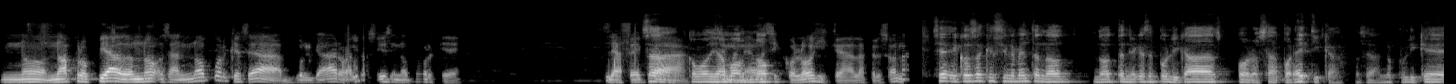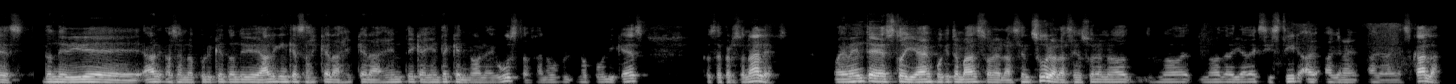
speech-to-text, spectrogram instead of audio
no, no apropiado, no, o sea, no porque sea vulgar o algo así, sino porque le afecta como digamos, de manera no, psicológica a la persona. Sí, hay cosas que simplemente no, no tendrían que ser publicadas por, o sea, por ética. O sea, no publiques donde vive, o sea, no publiques donde vive alguien que sabes que la, que la gente, que hay gente que no le gusta. O sea, no, no publiques cosas personales. Obviamente esto ya es un poquito más sobre la censura. La censura no, no, no debería de existir a, a, gran, a gran escala,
